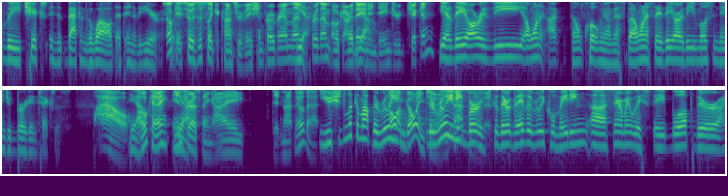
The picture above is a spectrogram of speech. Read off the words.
the chicks into, back into the wild at the end of the year. So, okay, so is this like a conservation program then yes. for them? Okay, are they yeah. an endangered chicken? Yeah, they are the. I want to. don't quote me on this, but I want to say they are the most endangered bird in Texas. Wow. Yeah. Okay. Interesting. Yeah. I Did not know that. You should look them up. They're really Oh, I'm going to. They're really I'm unique birds because they're they have a really cool mating uh, ceremony where they they blow up their I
